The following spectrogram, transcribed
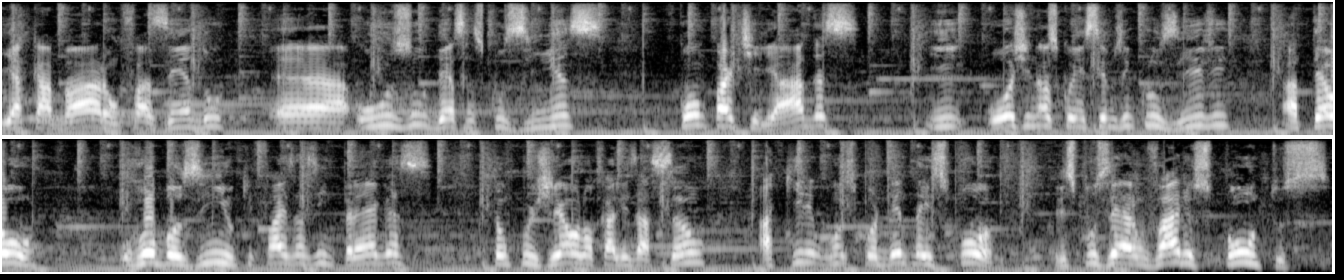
e acabaram fazendo é, uso dessas cozinhas compartilhadas e hoje nós conhecemos inclusive até o, o robozinho que faz as entregas, então por geolocalização, aqui vamos por dentro da Expo, eles puseram vários pontos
